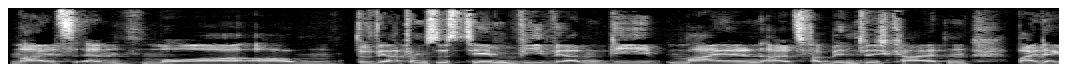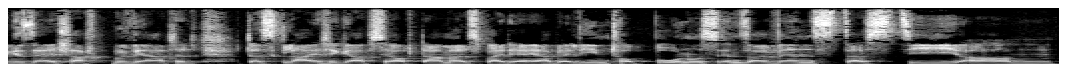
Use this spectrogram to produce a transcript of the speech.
Miles and More ähm, Bewertungssystem. Wie werden die Meilen als Verbindlichkeiten bei der Gesellschaft bewertet? Das gleiche gab es ja auch damals bei der Air Berlin Top Bonus Insolvenz, dass die ähm,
